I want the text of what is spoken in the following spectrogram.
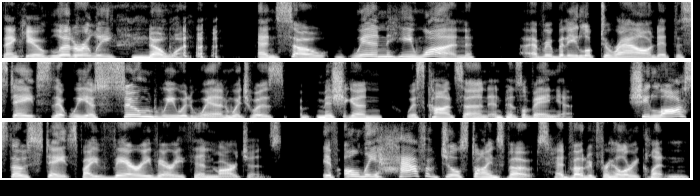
Thank you. Literally no one. and so when he won, everybody looked around at the states that we assumed we would win, which was Michigan, Wisconsin, and Pennsylvania. She lost those states by very, very thin margins. If only half of Jill Stein's votes had voted for Hillary Clinton,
